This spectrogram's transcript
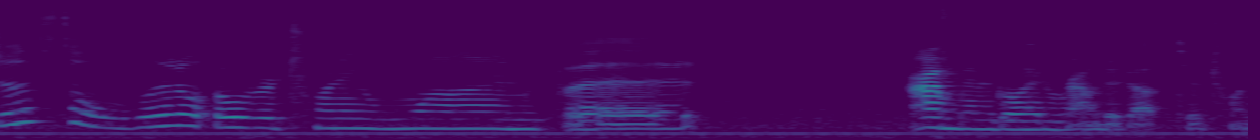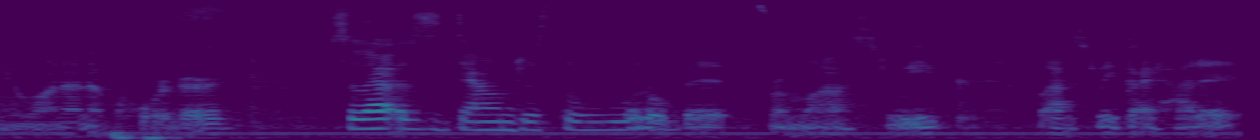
Just a little over 21, but I'm gonna go ahead and round it up to 21 and a quarter. So that is down just a little bit from last week. Last week I had it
